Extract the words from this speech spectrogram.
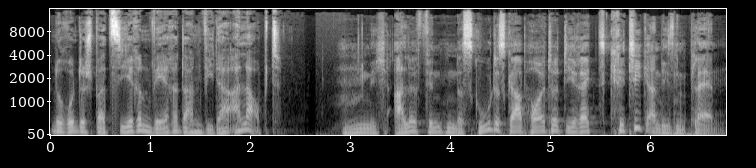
eine Runde spazieren wäre dann wieder erlaubt. Hm, nicht alle finden das gut. Es gab heute direkt Kritik an diesen Plänen.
